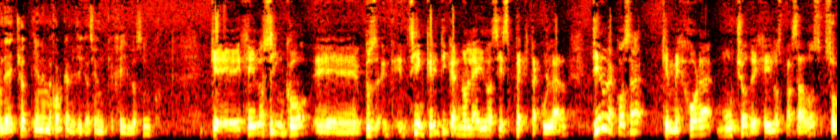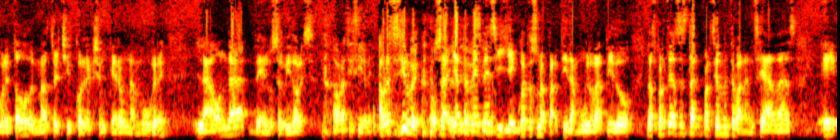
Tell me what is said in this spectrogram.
De hecho, tiene mejor calificación que Halo 5. que Halo 5, eh, sí, en crítica no le ha ido así espectacular. Tiene una cosa que mejora mucho de Halos pasados, sobre todo de Master Chief Collection, que era una mugre, la onda de los servidores. Ahora sí sirve. Ahora sí sirve, o sea, ya te metes y encuentras una partida muy rápido, las partidas están parcialmente balanceadas, eh,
